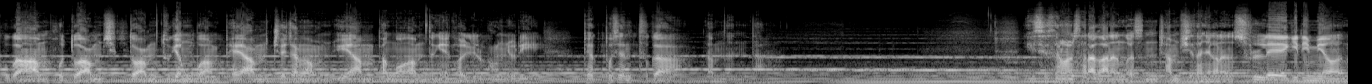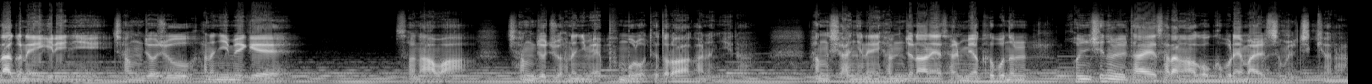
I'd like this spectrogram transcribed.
구강암, 후두암, 식도암, 두경부암, 폐암, 췌장암, 위암, 방광암 등에 걸릴 확률이 100%가 넘는다. 이 세상을 살아가는 것은 잠시 다녀가는 순례의 길이며 나그네의 길이니 창조주 하느님에게 서 나와 창조주 하느님의 품으로 되돌아가느니라. 항시한 인의 현존 안에 살며 그분을 혼신을 다해 사랑하고 그분의 말씀을 지켜라.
